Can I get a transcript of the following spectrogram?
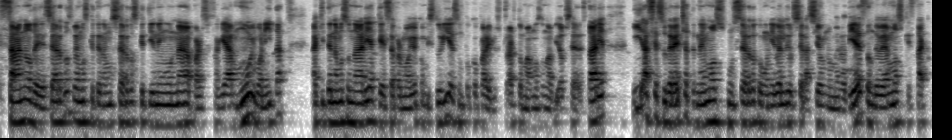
sano de cerdos? Vemos que tenemos cerdos que tienen una parsofagia muy bonita, Aquí tenemos un área que se removió con bisturí, es un poco para ilustrar, tomamos una biopsia de esta área. Y hacia su derecha tenemos un cerdo con un nivel de ulceración número 10, donde vemos que está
